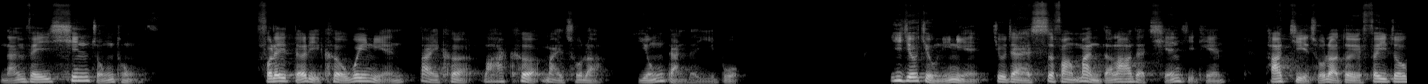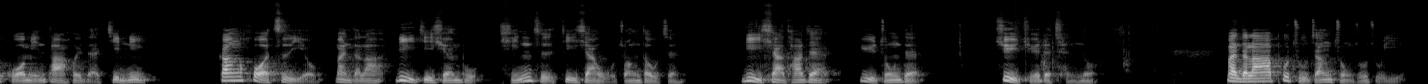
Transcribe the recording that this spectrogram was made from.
南非新总统弗雷德里克·威廉·戴克拉克迈出了勇敢的一步。一九九零年，就在释放曼德拉的前几天，他解除了对非洲国民大会的禁令。刚获自由，曼德拉立即宣布停止地下武装斗争。立下他在狱中的拒绝的承诺。曼德拉不主张种族主义，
